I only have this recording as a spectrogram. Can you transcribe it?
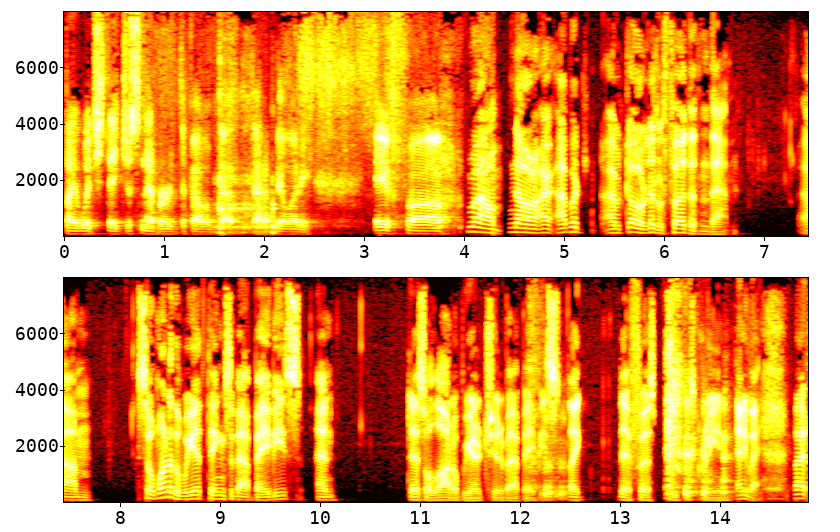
by which they just never developed that that ability. If uh, well, no, I, I would I would go a little further than that. Um, so one of the weird things about babies, and there's a lot of weird shit about babies, like their first poop is green. Anyway, but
